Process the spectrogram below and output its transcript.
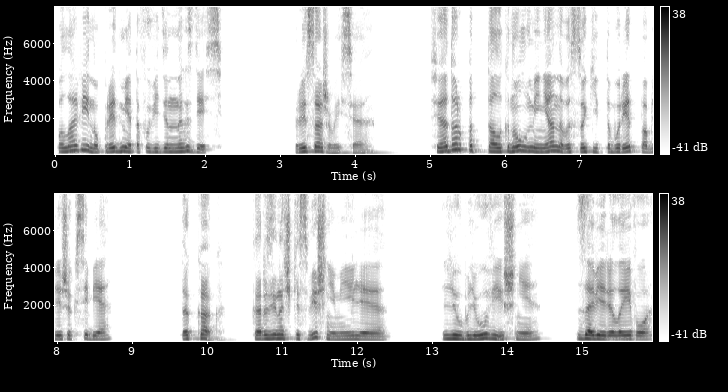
половину предметов, увиденных здесь. «Присаживайся». Феодор подтолкнул меня на высокий табурет поближе к себе. «Так как? Корзиночки с вишнями или...» «Люблю вишни», – заверила его.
